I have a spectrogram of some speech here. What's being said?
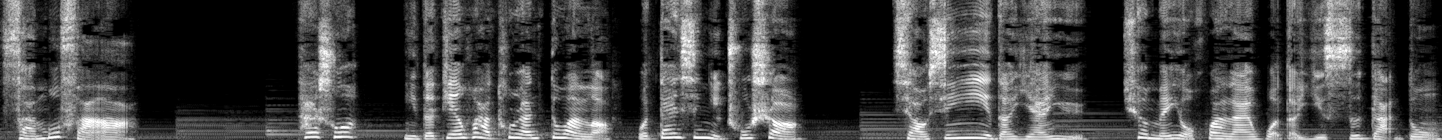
烦不烦啊？”他说：“你的电话突然断了，我担心你出事儿。”小心翼翼的言语却没有换来我的一丝感动。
